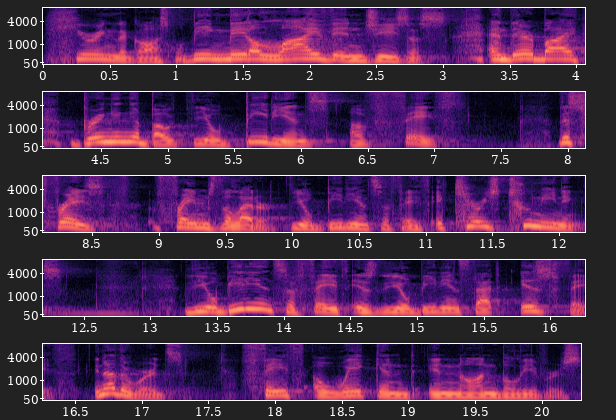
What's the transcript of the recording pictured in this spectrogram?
hearing the gospel, being made alive in Jesus, and thereby bringing about the obedience of faith. This phrase, frames the letter, the obedience of faith. It carries two meanings. The obedience of faith is the obedience that is faith. In other words, faith awakened in non believers.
